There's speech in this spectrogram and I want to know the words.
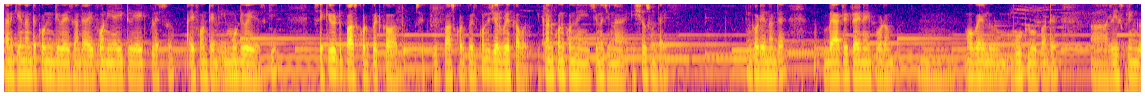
దానికి ఏంటంటే కొన్ని డివైస్ అంటే iPhone eight eight plus iPhone ten ఈ మూడు డివైజెస్కి సెక్యూరిటీ పాస్కోడ్ పెట్టుకోవద్దు. సెక్యూరిటీ పాస్కోడ్ పెట్టుకుంటే జెల్ బ్రేక్ అవ్వదు. ఇట్లాంటి కొన్ని కొన్ని చిన్న చిన్న ఇష్యూస్ ఉంటాయి. ఇంకోటి ఏంటంటే బ్యాటరీ డ్రైన్ అయిపోవడం మొబైల్ బూట్ లూప్ అంటే రీస్ప్రింగ్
